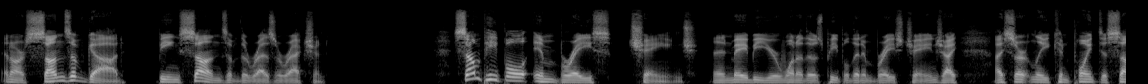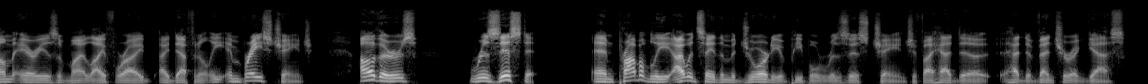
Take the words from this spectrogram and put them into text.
and are sons of God, being sons of the resurrection. Some people embrace change, and maybe you're one of those people that embrace change. I, I certainly can point to some areas of my life where I, I definitely embrace change. Others resist it. And probably I would say the majority of people resist change if I had to had to venture a guess.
